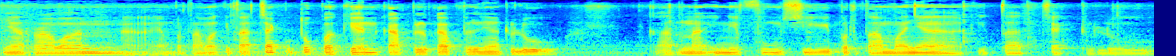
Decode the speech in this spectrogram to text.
nya rawan. Nah yang pertama kita cek untuk bagian kabel-kabelnya dulu. Karena ini fungsi pertamanya kita cek dulu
